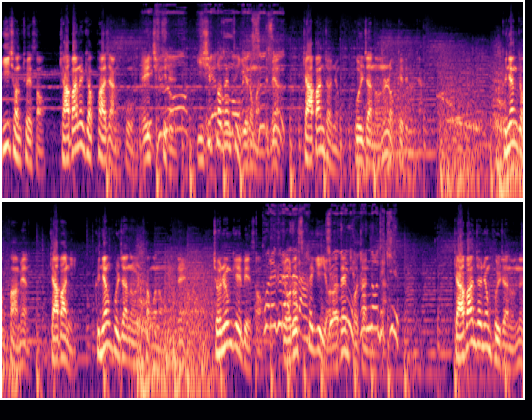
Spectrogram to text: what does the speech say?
이 전투에서 갸반을 격파하지 않고 HP를 20% 이하로 만들면 갸반 전용 볼자논을 얻게 됩니다. 그냥 격파하면 갸반이 그냥 불자능을 타고 나오는데 전용기에 비해서 여러 스펙이 열화된 버전입니다. 갸반 전용 불자노는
